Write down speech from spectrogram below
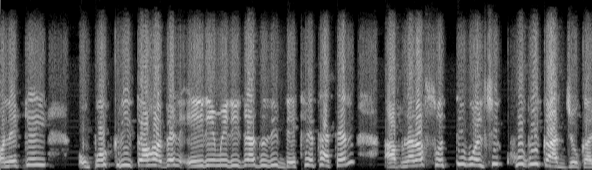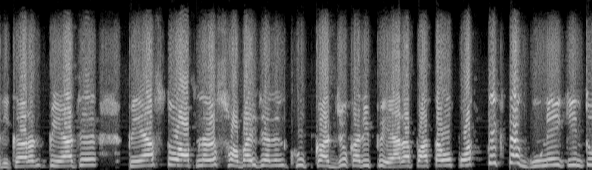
অনেকেই উপকৃত হবেন। এই রেমেডিটা যদি দেখে থাকেন, আপনারা সত্যি বলছি খুবই কার্যকারী। কারণ পেঁয়াজের পেঁয়াজ তো আপনারা সবাই জানেন খুব কার্যকারী। পেয়ারা পাতাও প্রত্যেকটা গুণেই কিন্তু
